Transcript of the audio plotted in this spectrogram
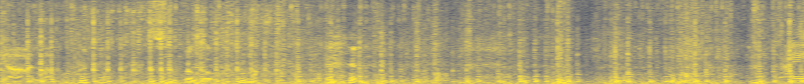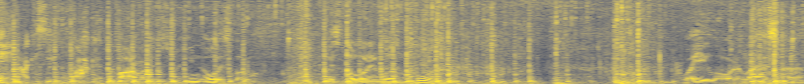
Yeah, low. Super low. Dang, I can see rock at the bottom of this. You know it's low. It's lower than it was before way lower than last time.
